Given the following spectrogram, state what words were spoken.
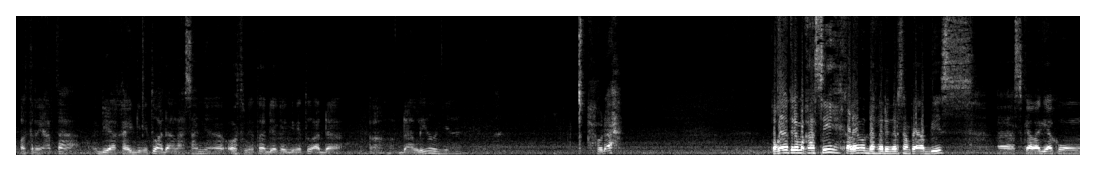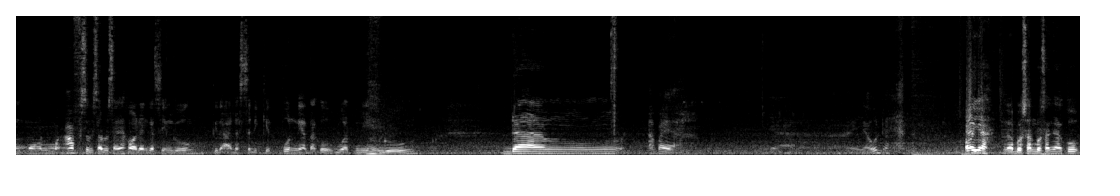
Oh ternyata dia kayak gini tuh ada alasannya. Oh ternyata dia kayak gini tuh ada uh, dalilnya. Udah Pokoknya terima kasih kalian udah ngedenger sampai habis. Uh, sekali lagi aku mohon maaf sebesar-besarnya kalau ada yang kesinggung. Tidak ada sedikit pun niat aku buat minggung. Dan apa ya? Ya, ya udah. Oh ya, nggak bosan-bosannya aku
